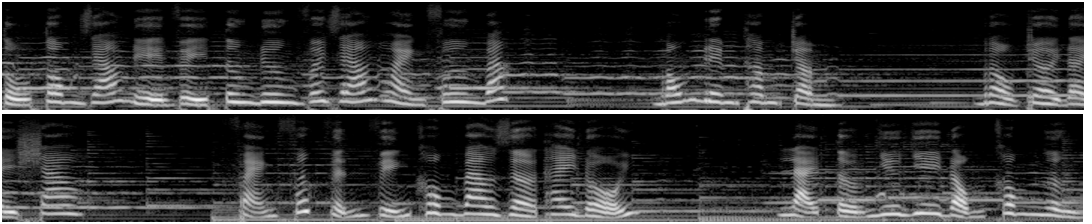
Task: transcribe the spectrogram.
tụ tôn giáo địa vị tương đương với giáo hoàng phương Bắc. Bóng đêm thâm trầm. Bầu trời đầy sao. Phản phức vĩnh viễn không bao giờ thay đổi. Lại tự như di động không ngừng.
